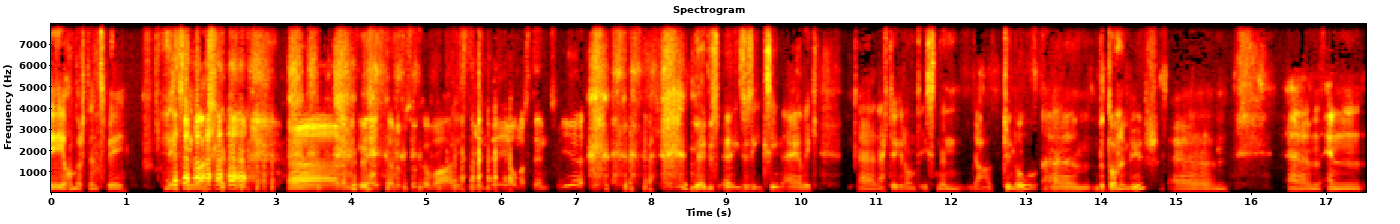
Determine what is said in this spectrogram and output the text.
B102. Nee, is niet waar. ah, dan moet je eens gaan opzoeken. Waar is die D102? nee, dus, dus ik zie eigenlijk... Uh, de achtergrond is een ja, tunnel, um, betonnen muur. Um, um, en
